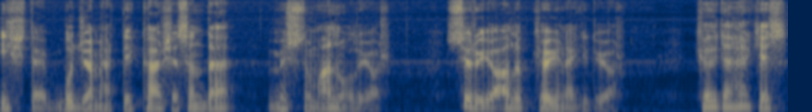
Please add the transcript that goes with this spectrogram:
İşte bu cömertlik karşısında Müslüman oluyor. Sürüyü alıp köyüne gidiyor. Köyde herkes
